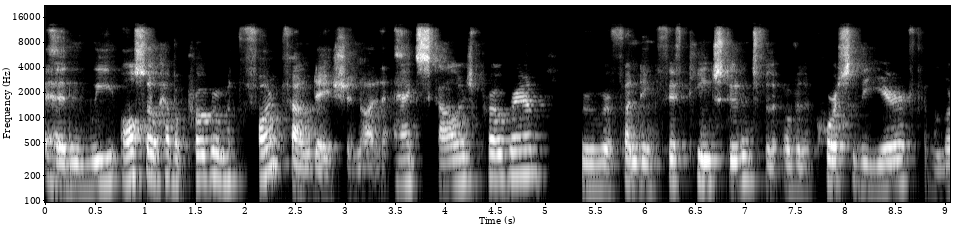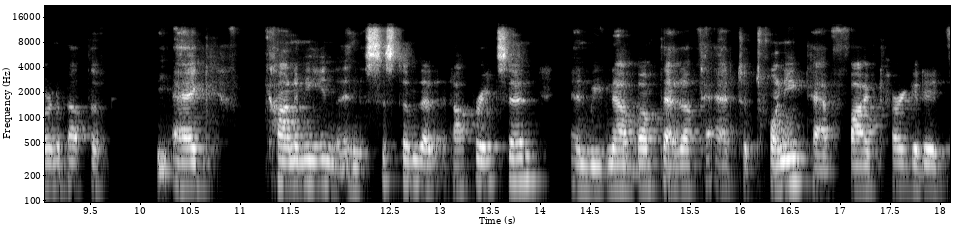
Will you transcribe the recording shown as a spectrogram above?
and we also have a program with the Farm Foundation, an Ag Scholars Program. We were funding 15 students for the, over the course of the year to kind of learn about the, the ag economy and, and the system that it operates in. And we've now bumped that up to add to 20 to have five targeted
